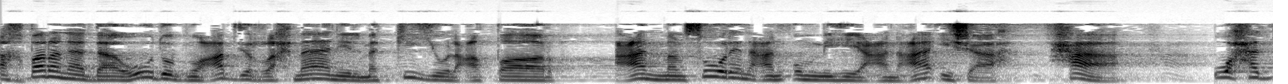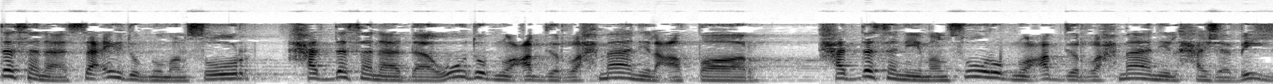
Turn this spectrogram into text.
أخبرنا داود بن عبد الرحمن المكي العطار عن منصور عن أمه عن عائشة حا. وحدثنا سعيد بن منصور حدثنا داود بن عبد الرحمن العطار حدثني منصور بن عبد الرحمن الحجبي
